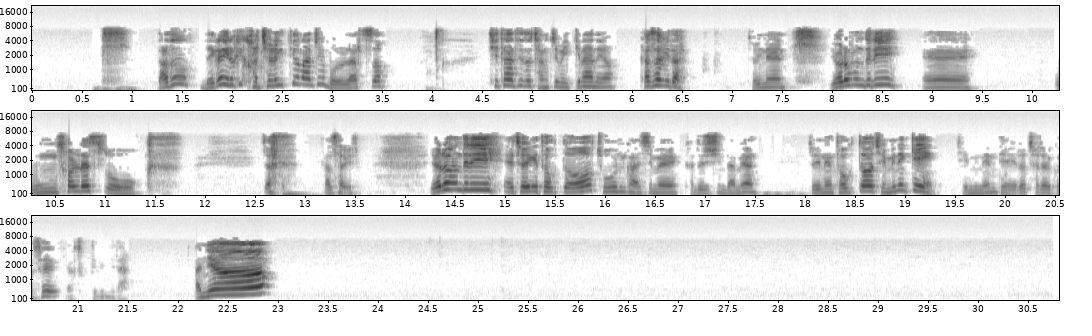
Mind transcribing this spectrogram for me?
나도 내가 이렇게 관찰력이 뛰어난 줄 몰랐어. 치타한테도 장점이 있긴 하네요. 감사합니다. 저희는 여러분들이 에, 웅 설렜소. 자, 감사합니다. 여러분들이 저에게 더욱더 좋은 관심을 가져주신다면 저희는 더욱더 재밌는 게임, 재밌는 대회로 찾아올 것을 약속드립니다. 안녕!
